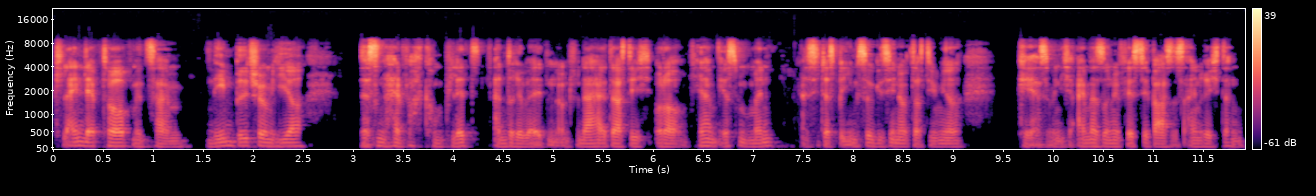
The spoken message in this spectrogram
kleinen Laptop mit seinem Nebenbildschirm hier, das sind einfach komplett andere Welten. Und von daher dachte ich oder ja, im ersten Moment, als ich das bei ihm so gesehen habe, dachte ich mir: „Okay, also wenn ich einmal so 'ne feste Basis einrichte, dann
